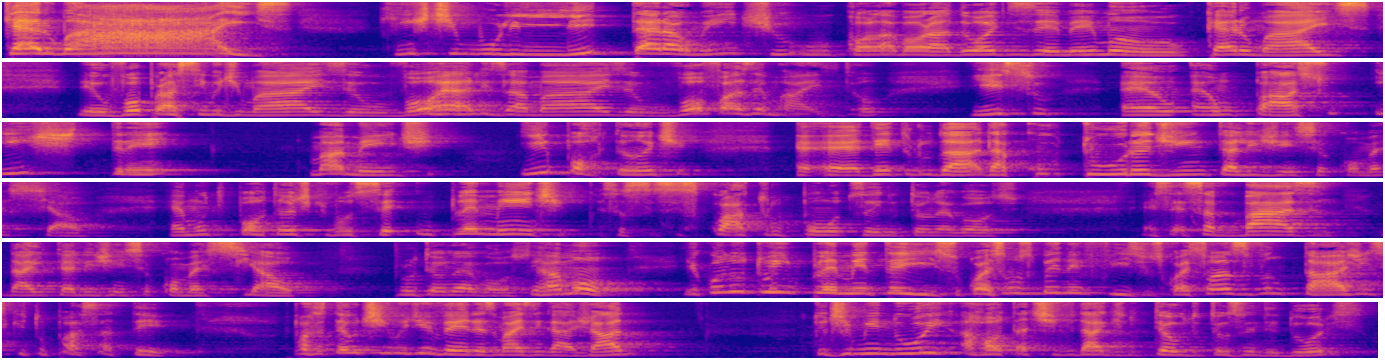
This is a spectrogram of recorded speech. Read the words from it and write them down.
quero mais, que estimule literalmente o colaborador a dizer meu irmão, eu quero mais, eu vou para cima de mais, eu vou realizar mais, eu vou fazer mais. Então, isso é, é um passo extremamente importante é, é, dentro da, da cultura de inteligência comercial. É muito importante que você implemente esses, quatro pontos aí no teu negócio essa, base da inteligência comercial para o teu negócio. E Ramon, e quando tu implementa isso, quais são os benefícios, quais são as vantagens que tu passa a ter? Tu passa a ter um time de vendas mais engajado, tu diminui a rotatividade do teu, dos teus vendedores,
